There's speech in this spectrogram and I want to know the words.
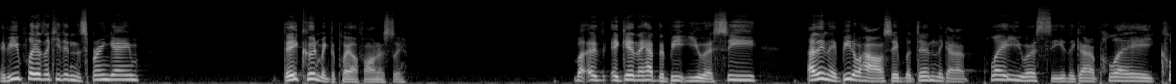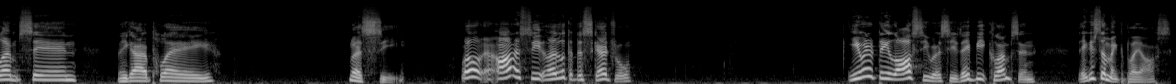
if he plays like he did in the spring game, they could make the playoff, honestly. But again, they have to beat USC. I think they beat Ohio State, but then they gotta play USC. They gotta play Clemson. They gotta play. Let's see. Well, honestly, I look at the schedule. Even if they lost USC, they beat Clemson, they can still make the playoffs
